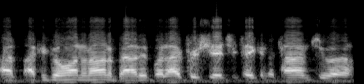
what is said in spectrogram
I, I could go on and on about it, but I appreciate you taking the time to uh,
